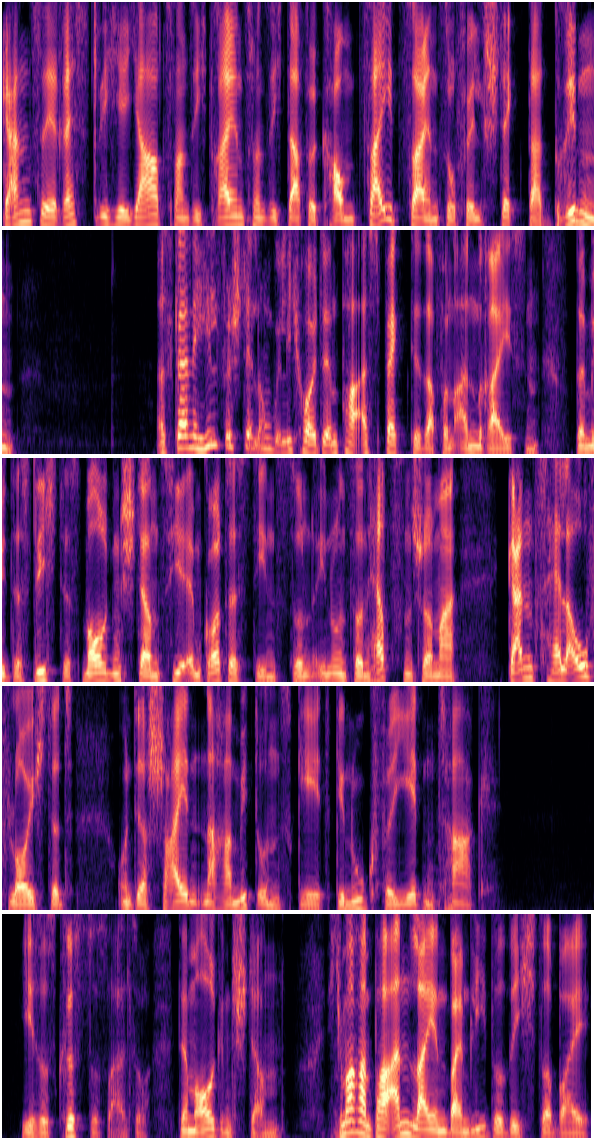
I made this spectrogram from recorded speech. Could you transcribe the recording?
ganze restliche Jahr 2023 dafür kaum Zeit sein, so viel steckt da drin als kleine Hilfestellung will ich heute ein paar Aspekte davon anreißen, damit das Licht des Morgensterns hier im Gottesdienst und in unseren Herzen schon mal ganz hell aufleuchtet und der Schein nachher mit uns geht, genug für jeden Tag. Jesus Christus also, der Morgenstern. Ich mache ein paar Anleihen beim Liederdichter bei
